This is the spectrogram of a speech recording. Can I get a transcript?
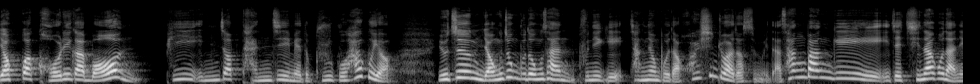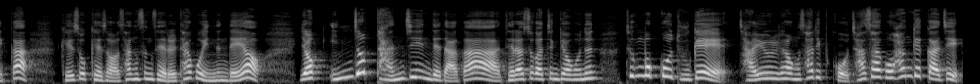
역과 거리가 먼 비인접 단지임에도 불구하고요. 요즘 영종 부동산 분위기 작년보다 훨씬 좋아졌습니다. 상반기 이제 지나고 나니까 계속해서 상승세를 타고 있는데요. 역 인접 단지인데다가 대라수 같은 경우는 특목고 2개, 자율형 사립고, 자사고 1개까지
